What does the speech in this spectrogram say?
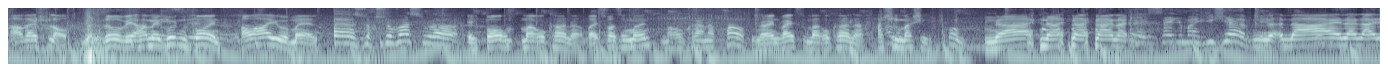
aber es schlaucht. So, wir haben hier einen guten Freund. How are you, man? Äh, Ist doch sowas oder Ich brauche Marokkaner. Weißt du, was ich meine? Marokkaner Frau? Nein, weißt du, Marokkaner. Hashimashi. Komm. Nein, nein, nein, nein, nein. Zeig mal Geschäft. N- Nein, nein, nein.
